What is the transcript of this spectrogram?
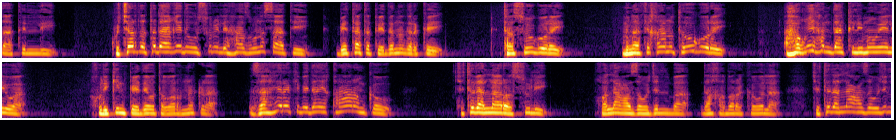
ساتل دي. که چرته ته د هغې د اصولو لحاظ ونه ساتي، بې تا ته پېده نه درکوي. تاسو وګورئ، منافقانو ته وګورئ، هغوی هم دا کلمه ویلې وه، خو لیکن پېده ورته ور نه کړه. ظاهره کې به دا اقرار هم کوو، چې ته د الله رسول یې، خو الله عز وجل به دا خبره کوله، چې ته د الله عز وجل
